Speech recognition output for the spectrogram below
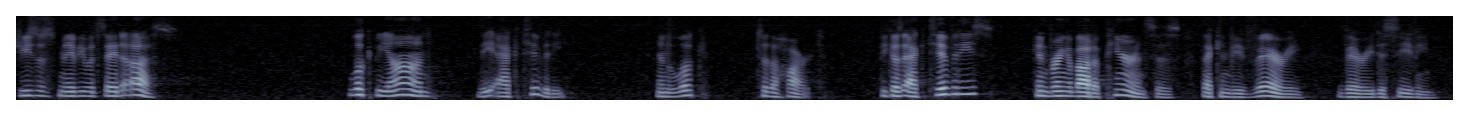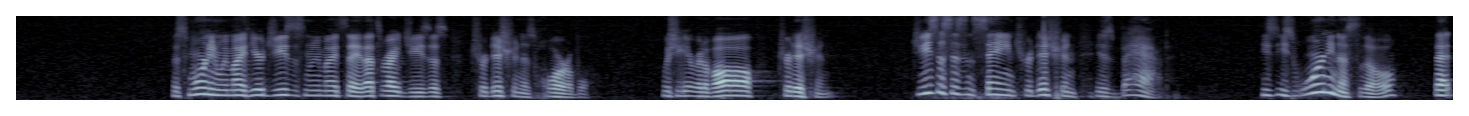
Jesus maybe would say to us, look beyond the activity and look to the heart. Because activities can bring about appearances that can be very, very deceiving. This morning we might hear Jesus and we might say, That's right, Jesus, tradition is horrible. We should get rid of all tradition. Jesus isn't saying tradition is bad. He's, he's warning us, though, that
